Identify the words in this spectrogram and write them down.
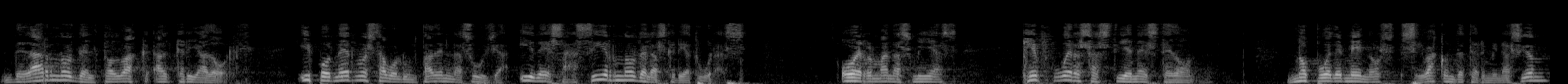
de darnos del todo al Criador y poner nuestra voluntad en la suya y desasirnos de las criaturas. Oh hermanas mías, ¿qué fuerzas tiene este don? No puede menos, si va con determinación,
